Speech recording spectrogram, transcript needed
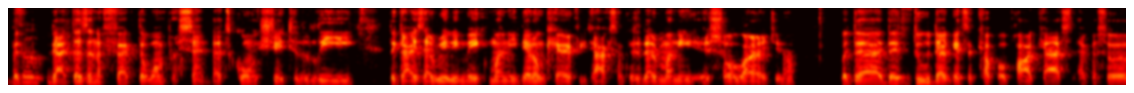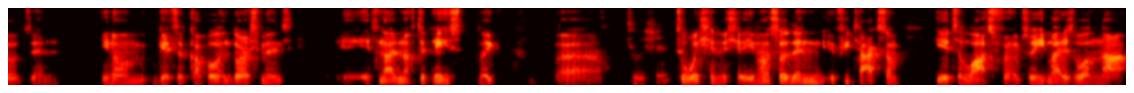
but So- that doesn't affect the one percent that's going straight to the league. The guys that really make money, they don't care if you tax them because their money is so large, you know. But the the dude that gets a couple podcast episodes and you know gets a couple endorsements, it's not enough to pay his like uh, tuition. tuition and shit, you know. So then if you tax him, it's a loss for him. So he might as well not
